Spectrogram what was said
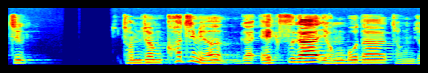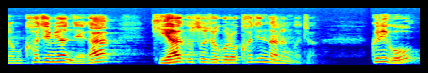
즉 점점 커지면 그러니까 x가 0보다 점점 커지면 얘가 기하급수적으로 커진다는 거죠. 그리고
